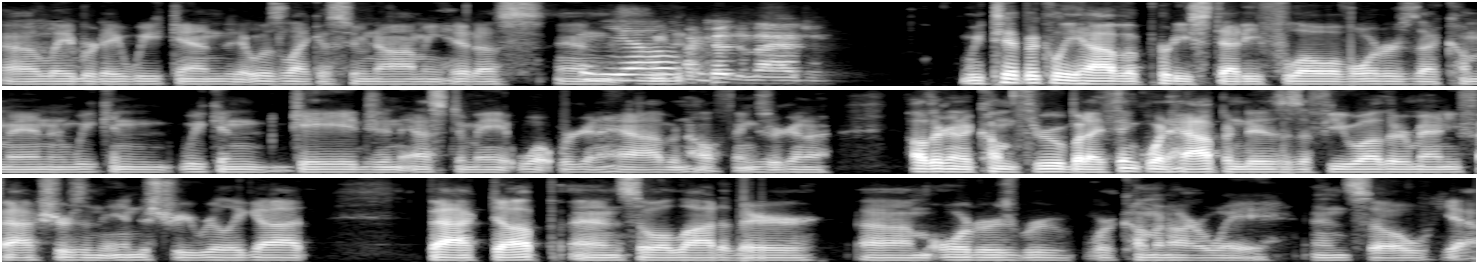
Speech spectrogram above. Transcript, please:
uh, Labor Day weekend. It was like a tsunami hit us, and Yeah. we I couldn't imagine. We typically have a pretty steady flow of orders that come in, and we can we can gauge and estimate what we're going to have and how things are going to how they're going to come through. But I think what happened is, is a few other manufacturers in the industry really got backed up, and so a lot of their um, orders were were coming our way, and so yeah,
